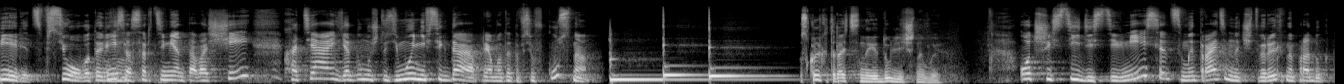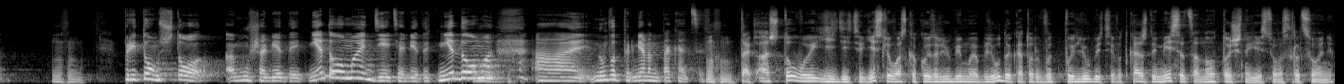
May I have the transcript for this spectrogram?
перец. Все, вот весь ассортимент овощей. Хотя я думаю, что зимой не всегда прям вот это все вкусно. Сколько тратите на еду лично вы? От 60 в месяц мы тратим на четверых на продукты. При том, что э, муж обедает не дома, дети обедают не дома. А, ну, вот примерно такая цифра. Мгм. Так, а что вы едите? Есть ли у вас какое-то любимое блюдо, которое вот вы любите вот каждый месяц, оно точно есть у вас в рационе?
